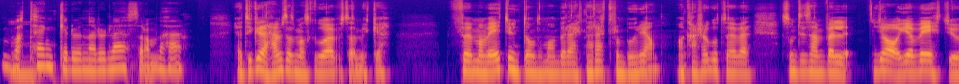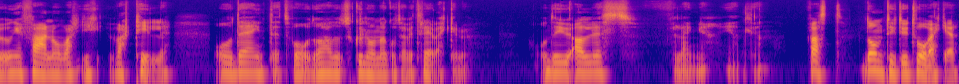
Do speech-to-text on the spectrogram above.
Vad Mm. tänker du när du läser om det här? Jag tycker det är hemskt att man ska gå över så mycket. För man vet ju inte om de har beräknat rätt från början. Man kanske har gått över, som till exempel ja, jag vet ju ungefär när hon vart, vart till. Och det är inte två, då hade, skulle hon ha gått över tre veckor nu. Och det är ju alldeles för länge egentligen. Fast de tyckte ju två veckor.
